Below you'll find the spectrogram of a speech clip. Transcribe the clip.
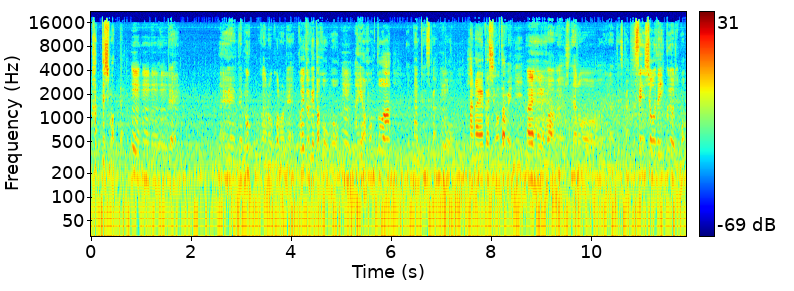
勝ってしまった。うんうんうんうんで,、えーでむあのこのね声かけた方も、ん。あいや本当はなんていうんですか、んもう華やかしのために、はいはいはい。まあまああのなんていうんですか不戦勝で行くよりも、ん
